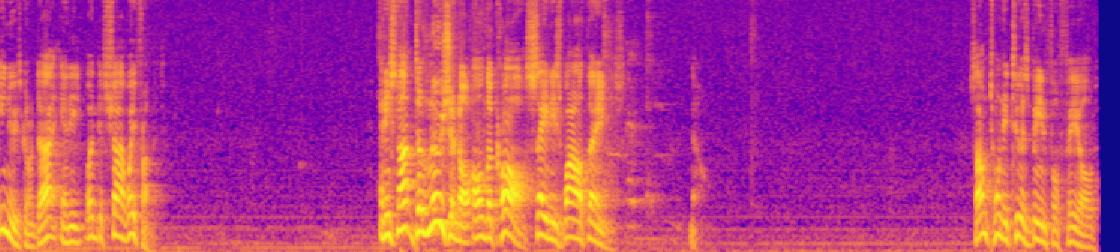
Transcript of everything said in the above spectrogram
He knew he was going to die, and he wasn't going to shy away from it. And he's not delusional on the cross saying these wild things. No. Psalm 22 is being fulfilled.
